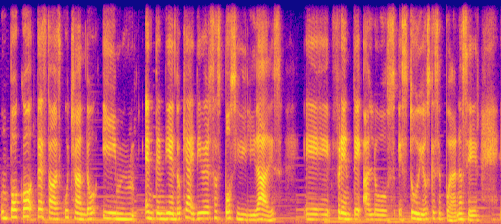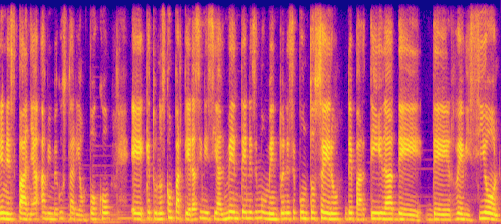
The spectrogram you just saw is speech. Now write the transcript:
un poco te estaba escuchando y mm, entendiendo que hay diversas posibilidades eh, frente a los estudios que se puedan hacer en España, a mí me gustaría un poco eh, que tú nos compartieras inicialmente en ese momento, en ese punto cero de partida, de, de revisión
